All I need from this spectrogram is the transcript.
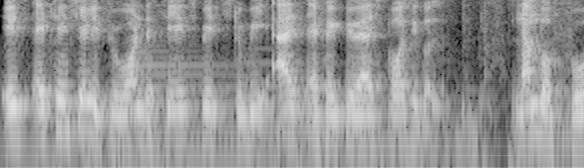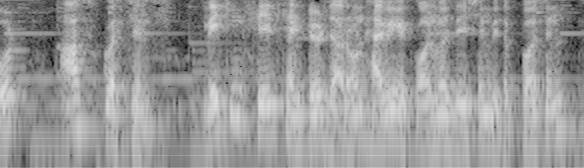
is essential if you want the sales pitch to be as effective as possible. Number 4 Ask questions. Making sales centers around having a conversation with a person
